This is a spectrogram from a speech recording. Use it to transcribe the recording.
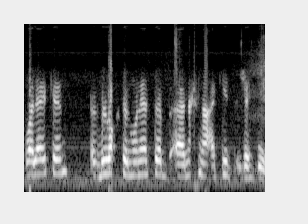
ولكن بالوقت المناسب آه، نحن أكيد جاهزين.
